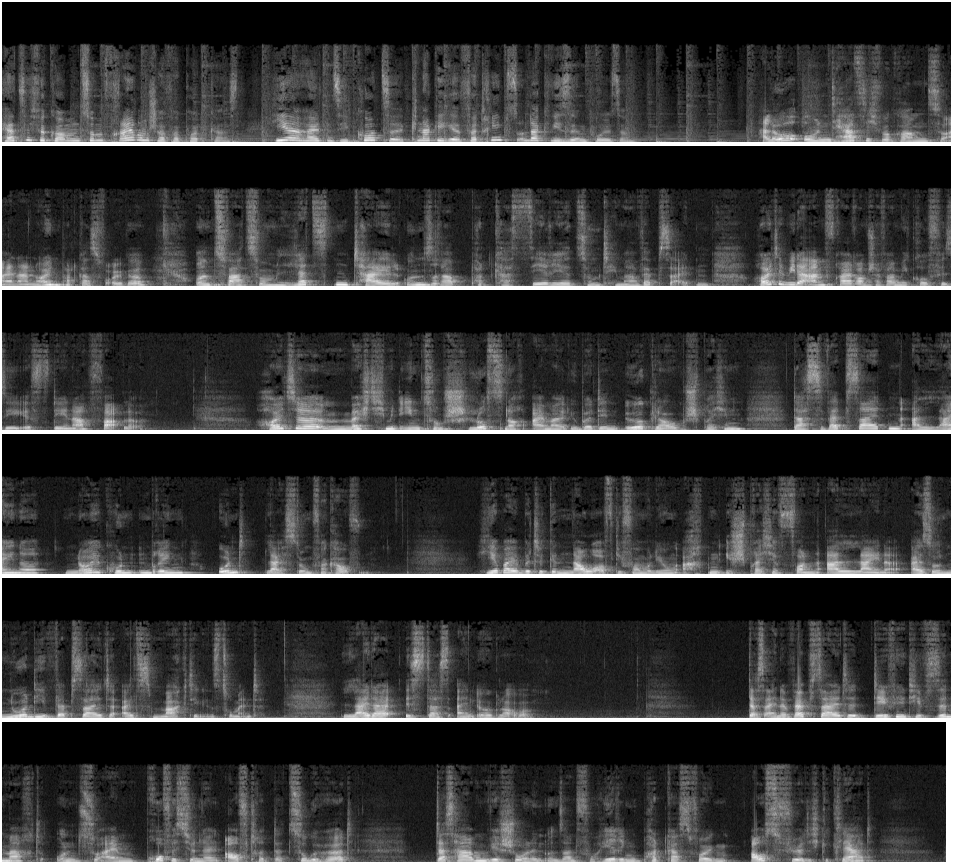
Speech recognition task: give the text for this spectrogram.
Herzlich willkommen zum Freiraumschaffer Podcast. Hier erhalten Sie kurze, knackige Vertriebs- und Akquiseimpulse. Hallo und herzlich willkommen zu einer neuen Podcast-Folge und zwar zum letzten Teil unserer Podcast-Serie zum Thema Webseiten. Heute wieder am Freiraumschaffer-Mikro für Sie ist Dena Fahle. Heute möchte ich mit Ihnen zum Schluss noch einmal über den Irrglauben sprechen, dass Webseiten alleine neue Kunden bringen und Leistungen verkaufen. Hierbei bitte genau auf die Formulierung achten, ich spreche von alleine, also nur die Webseite als Marketinginstrument. Leider ist das ein Irrglaube. Dass eine Webseite definitiv Sinn macht und zu einem professionellen Auftritt dazugehört, das haben wir schon in unseren vorherigen Podcast-Folgen ausführlich geklärt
